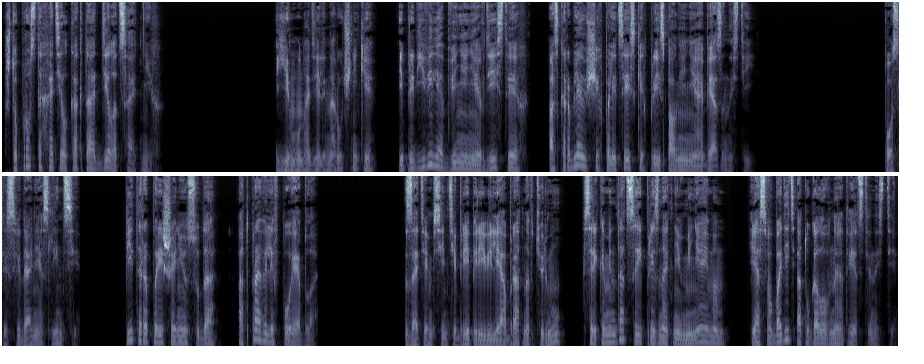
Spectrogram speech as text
что просто хотел как-то отделаться от них. Ему надели наручники и предъявили обвинения в действиях, оскорбляющих полицейских при исполнении обязанностей. После свидания с Линдси Питера по решению суда отправили в Пуэбло. Затем в сентябре перевели обратно в тюрьму с рекомендацией признать невменяемым и освободить от уголовной ответственности.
